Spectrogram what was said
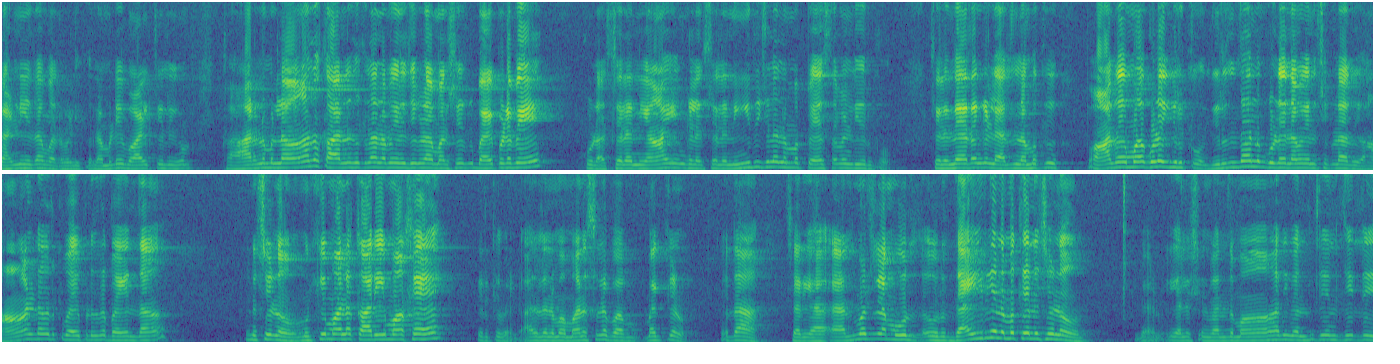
கண்ணீர் தான் வரவழிக்கும். நம்முடைய வாழ்க்கையிலையும் காரணமில்லாத காரணத்துக்கெல்லாம் நம்ம எழுதிக்கூடாது மனுஷருக்கு பயப்படவே கூடாது. சில நியாயங்களை சில நீதிகளை நம்ம பேச வேண்டியிருக்கும். சில நேரங்களில் அது நமக்கு பாதகமாக கூட இருக்கும். இருந்தாலும் கூட நம்ம என்ன ஆண்டவருக்கு பயப்படுகிற பயம்தான் என்ன செய்யணும் முக்கியமான காரியமாக இருக்க வேண்டும். அதில் நம்ம மனசில் வைக்கணும். சரிதா? சரி அது மட்டும் இல்லாமல் ஒரு ஒரு தைரியம் நமக்கு என்ன செய்யணும் வேணும். எலெக்ஷன் வந்த மாதிரி வந்துட்டு என்ன செய்யுது?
